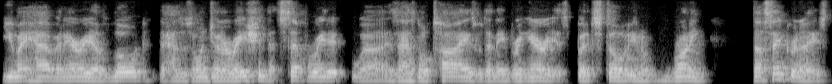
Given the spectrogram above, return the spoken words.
you may have an area of load that has its own generation that's separated, it has no ties with the neighboring areas, but it's still, you know, running, not synchronized,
